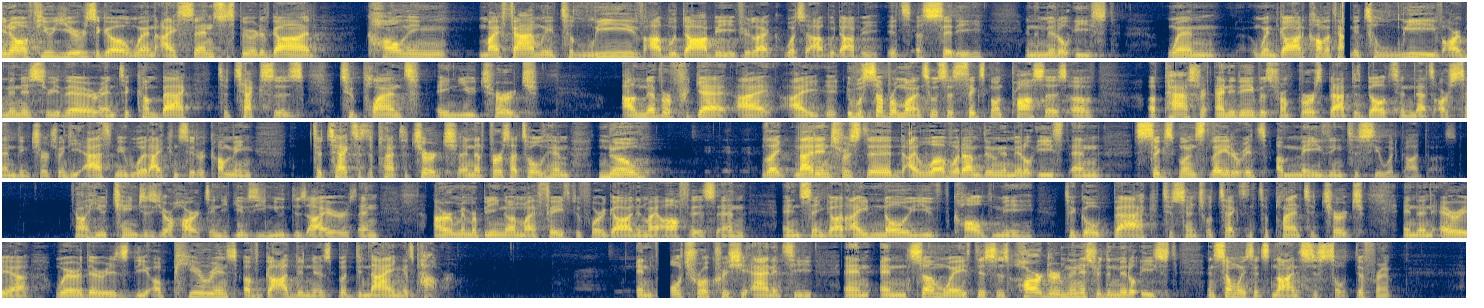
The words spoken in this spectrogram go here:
You know, a few years ago, when I sensed the Spirit of God calling my family to leave Abu Dhabi, if you're like, what's Abu Dhabi? It's a city in the Middle East. When, when God called my family to leave our ministry there and to come back to Texas to plant a new church, I'll never forget. I, I, it, it was several months. It was a six month process of, of Pastor Andy Davis from First Baptist Belton, that's our sending church, when he asked me, would I consider coming to Texas to plant a church. And at first I told him, no. Like, not interested. I love what I'm doing in the Middle East. And six months later, it's amazing to see what God does. How He changes your hearts and He gives you new desires. And I remember being on my face before God in my office and, and saying, God, I know you've called me to go back to Central Texas and to plant a church in an area where there is the appearance of godliness but denying its power. In cultural Christianity, and, and in some ways, this is harder ministry than the Middle East. In some ways, it's not. It's just so different.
